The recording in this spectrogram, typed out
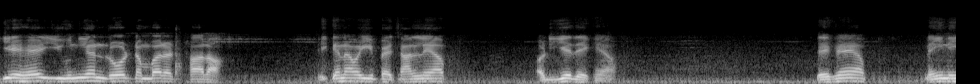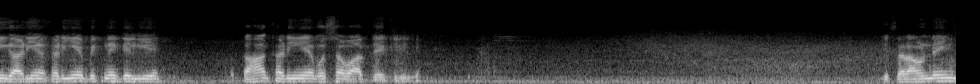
ये है यूनियन रोड नंबर 18 ठीक है ना भाई, ये पहचान लें आप और ये देखें आप। देख रहे हैं आप? नई नई गाड़ियाँ खड़ी हैं बिकने के लिए। कहाँ खड़ी हैं वो सब आप देख लीजिए। ये सराउंडिंग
